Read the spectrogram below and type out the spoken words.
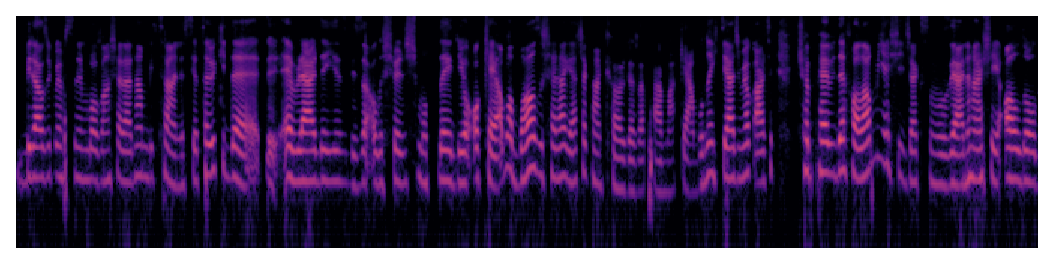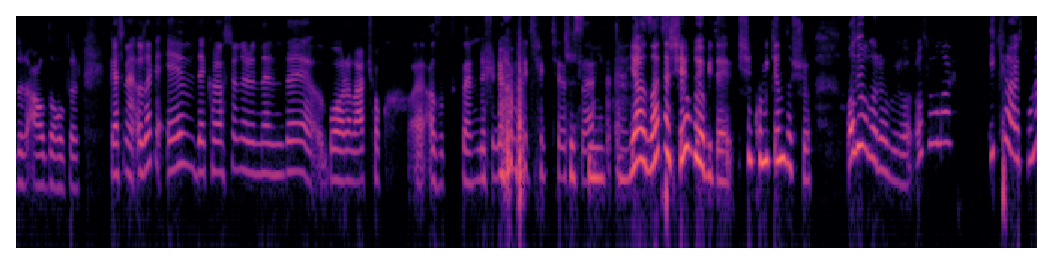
birazcık benim sinirimi bozan şeylerden bir tanesi. Ya tabii ki de evlerdeyiz, bizi alışveriş mutlu ediyor. Okey ama bazı şeyler gerçekten kör göze parmak. Yani buna ihtiyacım yok. Artık çöp evde falan mı yaşayacaksınız? Yani her şeyi al doldur, al doldur. Gerçekten özellikle ev dekorasyon ürünlerinde bu aralar çok azıttıklarını düşünüyorum açıkçası. Kesinlikle. Ya zaten şey oluyor bir de işin komik yanı da şu. Alıyorlar alıyorlar alıyorlar. İki ay sonra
